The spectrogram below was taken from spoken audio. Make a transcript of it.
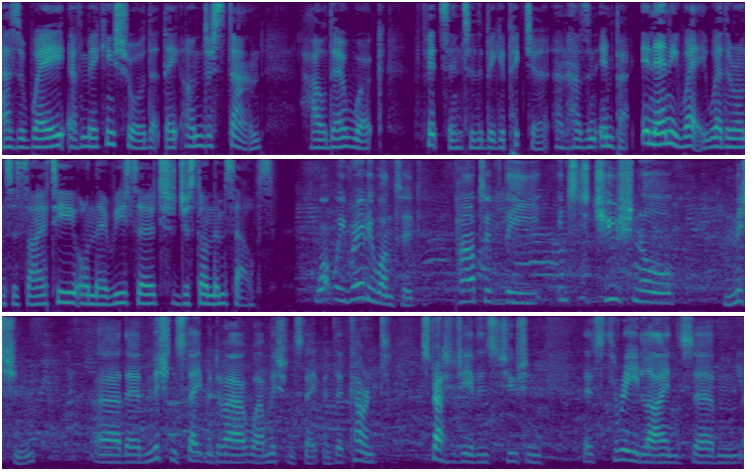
as a way of making sure that they understand how their work fits into the bigger picture and has an impact in any way, whether on society, on their research, just on themselves. What we really wanted, part of the institutional mission, uh, the mission statement of our, well, mission statement, the current strategy of the institution, there's three lines um,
